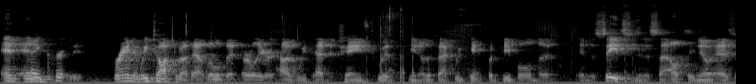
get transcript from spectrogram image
And, and hey, Brandon, we talked about that a little bit earlier. How we've had to change with you know the fact we can't put people in the in the seats in the South, you know, as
